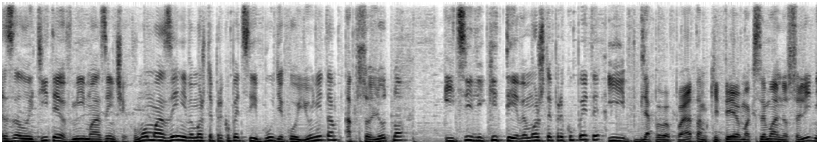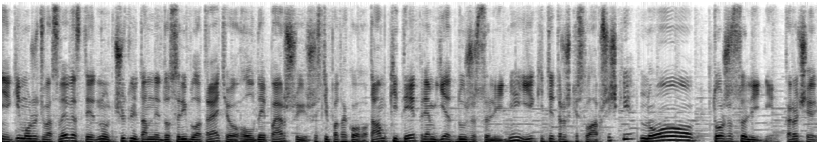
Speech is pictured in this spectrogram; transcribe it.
залетіти в мій магазинчик. В моєму магазині ви можете прикупити собі будь-якого юніта абсолютно. І цілі кіти ви можете прикупити. І для ПВП там кіти максимально солідні, які можуть вас вивести, ну, чуть ли там не до срібла третього, голди першої, щось типу такого. Там кіти прям є дуже солідні, є кіти трошки слабшечки, но теж солідні. Коротше,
